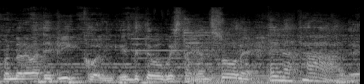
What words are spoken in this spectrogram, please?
quando eravate piccoli che mettevo questa canzone? È Natale.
